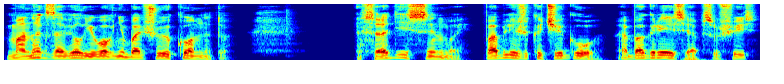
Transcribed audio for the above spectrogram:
Монах завел его в небольшую комнату. «Садись, сын мой, поближе к очагу, обогрейся, обсушись».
